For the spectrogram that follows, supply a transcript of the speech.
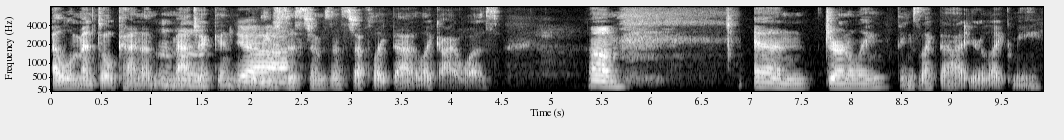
elemental kind of Mhm. magic and Yeah. belief systems and stuff like that like i was um and journaling things like that you're like me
